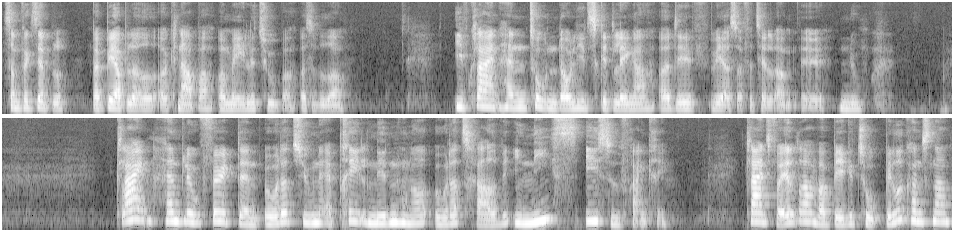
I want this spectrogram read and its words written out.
som for eksempel barberblade og knapper og maletuber osv. Yves Klein han tog den dog lige et skridt længere, og det vil jeg så fortælle om øh, nu. Klein han blev født den 28. april 1938 i Nice i Sydfrankrig. Kleins forældre var begge to billedkunstnere,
